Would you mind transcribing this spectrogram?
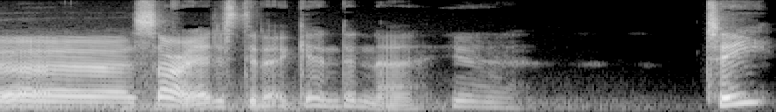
uh, sorry, I just did it again, didn't I? Yeah. Tea?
